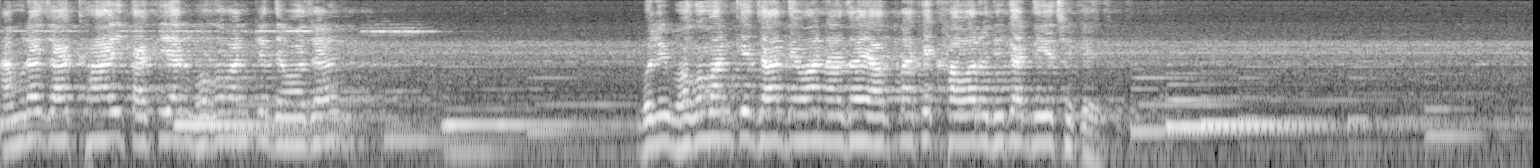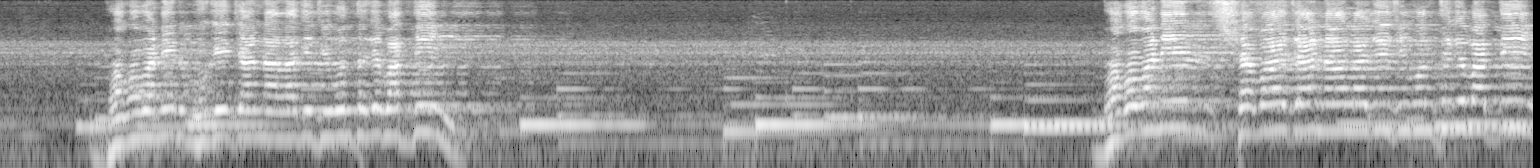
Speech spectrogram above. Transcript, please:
আমরা যা খাই তা কি আর ভগবানকে দেওয়া যায়? বলি, ভগবানকে যা দেওয়া না যায়, আপনাকে খাওয়ার অধিকার দিয়েছে কে? ভগবানের ভোগে যা না লাগে জীবন থেকে বাদ দিন। ভগবানের সেবায় যা না লাগে জীবন থেকে বাদ দিন।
